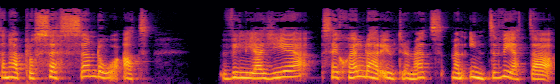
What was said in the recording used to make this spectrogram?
den här processen då att vilja ge sig själv det här utrymmet men inte veta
